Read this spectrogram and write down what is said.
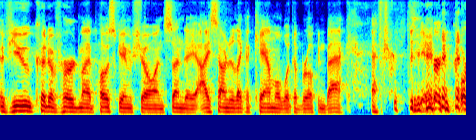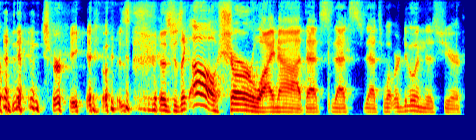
If you could have heard my post-game show on sunday i sounded like a camel with a broken back after the aaron gordon injury. It was, it was just like oh sure why not? That's that's that's what we're doing this year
